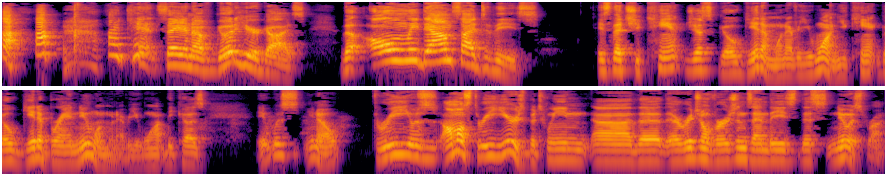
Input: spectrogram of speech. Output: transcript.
I can't say enough good here, guys. The only downside to these is that you can't just go get them whenever you want. You can't go get a brand new one whenever you want because it was, you know, three, it was almost three years between uh, the, the original versions and these this newest run.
